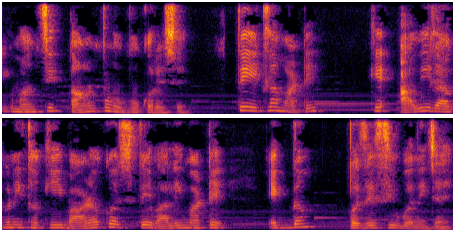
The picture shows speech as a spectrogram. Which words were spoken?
એક માનસિક તાણ પણ ઊભું કરે છે. તે એટલા માટે કે આવી લાગણી થકી બાળક જ તે વાલી માટે એકદમ પોઝેસિવ બની જાય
